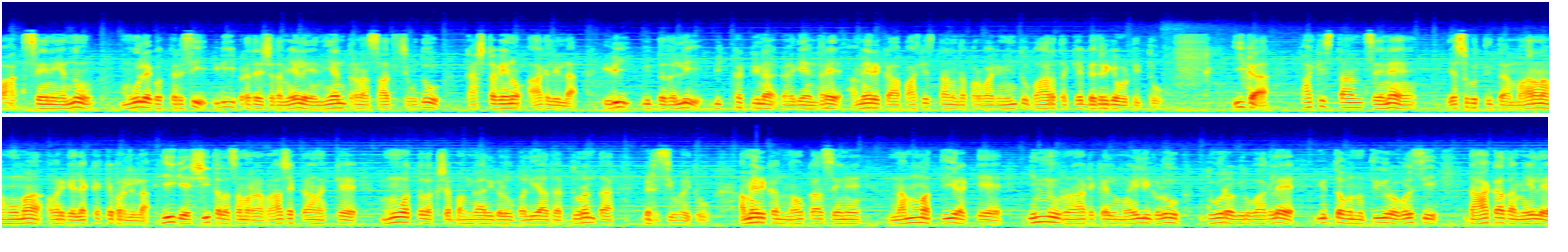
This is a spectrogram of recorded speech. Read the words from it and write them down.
ಪಾಕ್ ಸೇನೆಯನ್ನು ಮೂಲೆಗೊತ್ತರಿಸಿ ಇಡೀ ಪ್ರದೇಶದ ಮೇಲೆ ನಿಯಂತ್ರಣ ಸಾಧಿಸುವುದು ಕಷ್ಟವೇನೂ ಆಗಲಿಲ್ಲ. ಇಡೀ ಯುದ್ಧದಲ್ಲಿ ಬಿಕ್ಕಟ್ಟಿನ ಗಳಿಗೆ ಎಂದರೆ ಅಮೆರಿಕ ಪಾಕಿಸ್ತಾನದ ಪರವಾಗಿ ನಿಂತು ಭಾರತಕ್ಕೆ ಬೆದರಿಗೆ ಒಡ್ಡಿತ್ತು ಈಗ ಪಾಕಿಸ್ತಾನ್ ಸೇನೆ ಎಸಗುತ್ತಿದ್ದ ಮಾರಣಹೋಮ ಅವರಿಗೆ ಲೆಕ್ಕಕ್ಕೆ ಬರಲಿಲ್ಲ. ಹೀಗೆ ಶೀತಲ ಸಮರ ರಾಜಕಾರಣಕ್ಕೆ ಮೂವತ್ತು ಲಕ್ಷ ಬಂಗಾಲಿಗಳು ಬಲಿಯಾದ ದುರಂತ ಘಟಿಸಿ ಹೋಯಿತು. ಅಮೆರಿಕನ್ ನೌಕಾಸೇನೆ ನಮ್ಮ ತೀರಕ್ಕೆ ಇನ್ನೂರು ನಾಟಿಕಲ್ ಮೈಲಿಗಳು ದೂರವಿರುವಾಗಲೇ ಯುದ್ಧವನ್ನು ತೀವ್ರಗೊಳಿಸಿ, ಢಾಕಾದ ಮೇಲೆ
